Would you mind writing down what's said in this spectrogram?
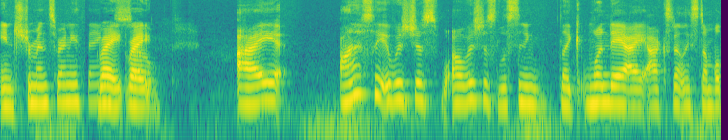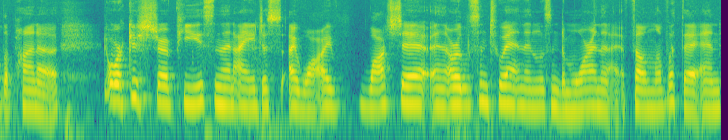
instruments or anything. Right, So right. I honestly, it was just I was just listening. Like one day, I accidentally stumbled upon a orchestra piece, and then I just I, I watched it and or listened to it, and then listened to more, and then I fell in love with it. And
